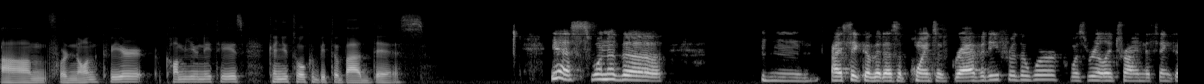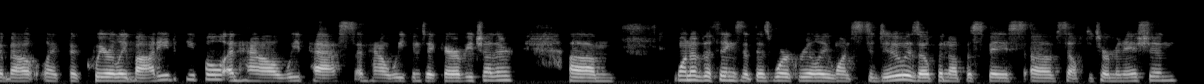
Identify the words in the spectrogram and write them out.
um, for non-queer communities. Can you talk a bit about this? Yes, one of the mm, I think of it as a point of gravity for the work was really trying to think about like the queerly bodied people and how we pass and how we can take care of each other. Um, one of the things that this work really wants to do is open up a space of self-determination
